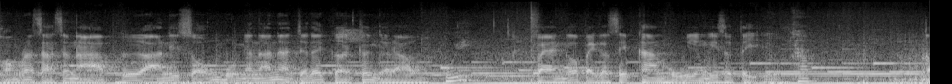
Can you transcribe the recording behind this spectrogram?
ของพระศาสนาเพื่ออานิสงส์บุญอันนั้นน่ะจะได้เกิดขึ้นกับเราอุ้ยแฟนก็ไปกระซิบข้างหูยังมีสติอยู่ครับก็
